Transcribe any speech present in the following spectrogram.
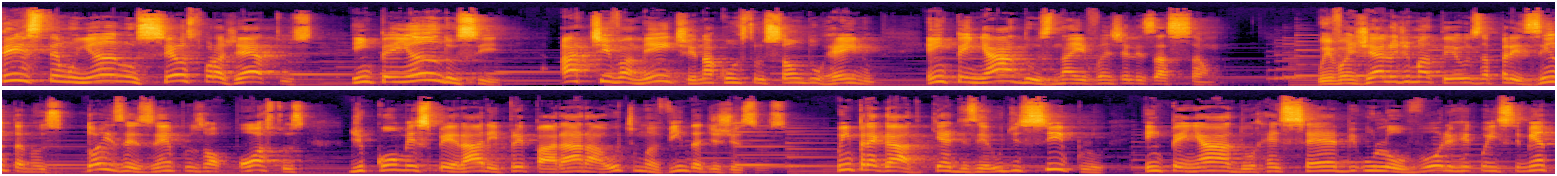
testemunhando os seus projetos empenhando-se ativamente na construção do reino, empenhados na evangelização. O Evangelho de Mateus apresenta-nos dois exemplos opostos de como esperar e preparar a última vinda de Jesus. O empregado, quer dizer, o discípulo empenhado, recebe o louvor e o reconhecimento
